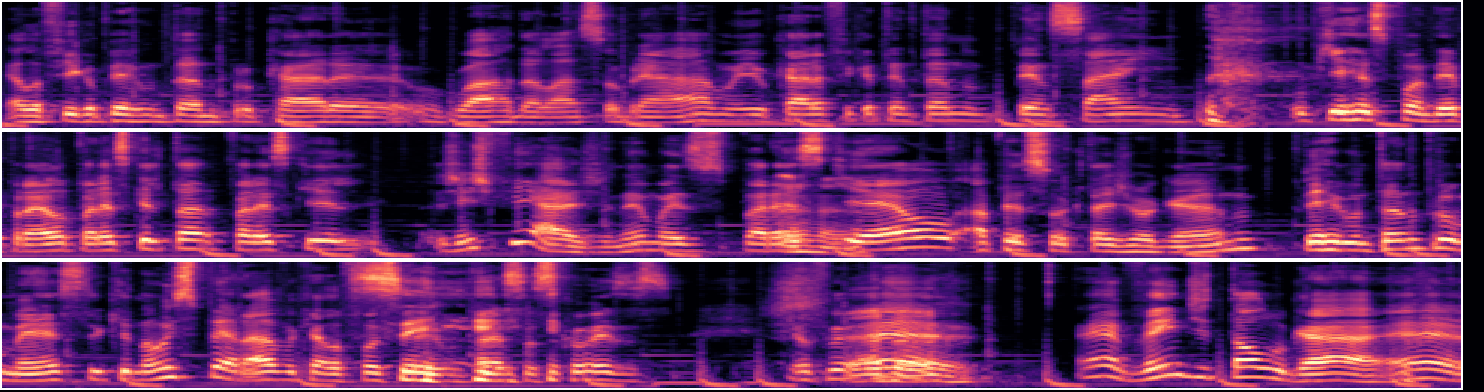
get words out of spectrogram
ela fica perguntando pro cara, o guarda lá, sobre a arma, e o cara fica tentando pensar em o que responder pra ela. Parece que ele tá. Parece que ele. A gente viaja, né? Mas parece Aham. que é a pessoa que tá jogando, perguntando pro mestre que não esperava que ela fosse Sim. perguntar essas coisas. Eu falei, Aham. é. É, vem de tal lugar, é.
